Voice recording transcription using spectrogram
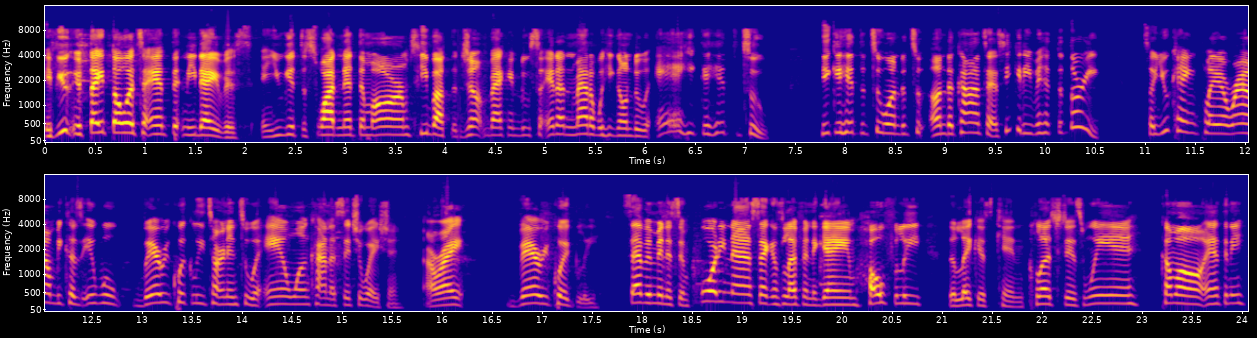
If you if they throw it to Anthony Davis and you get to swatting at them arms, he about to jump back and do something. It doesn't matter what he gonna do, and he could hit the two. He could hit the two under two under contest. He could even hit the three. So you can't play around because it will very quickly turn into an and one kind of situation. All right, very quickly. Seven minutes and forty nine seconds left in the game. Hopefully the Lakers can clutch this win. Come on, Anthony.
